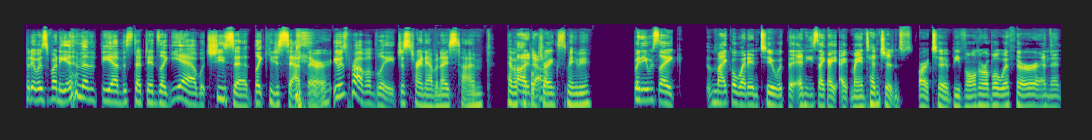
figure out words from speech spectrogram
But it was funny. And then at the end, the stepdad's like, "Yeah, what she said." Like he just sat there. he was probably just trying to have a nice time, have a couple drinks, maybe. but he was like michael went into with the and he's like I, I my intentions are to be vulnerable with her and then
